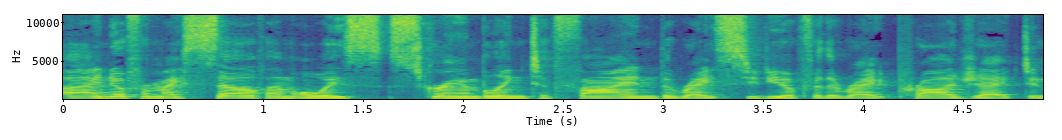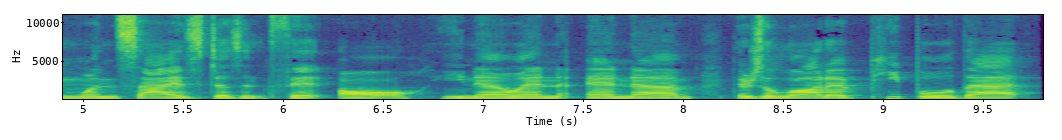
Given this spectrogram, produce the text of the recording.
I know for myself, I'm always scrambling to find the right studio for the right project, and one size doesn't fit all, you know. And and um, there's a lot of people that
